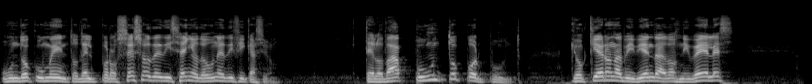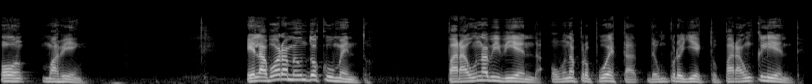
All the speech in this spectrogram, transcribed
un documento del proceso de diseño de una edificación. Te lo da punto por punto. Yo quiero una vivienda de dos niveles, o más bien, elabórame un documento para una vivienda o una propuesta de un proyecto para un cliente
